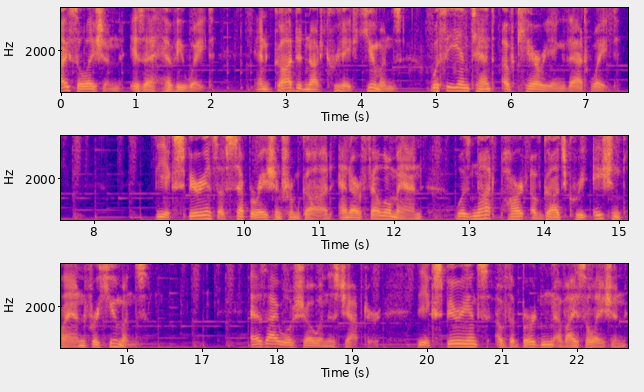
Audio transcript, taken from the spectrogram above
Isolation is a heavy weight, and God did not create humans with the intent of carrying that weight. The experience of separation from God and our fellow man was not part of God's creation plan for humans. As I will show in this chapter, the experience of the burden of isolation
